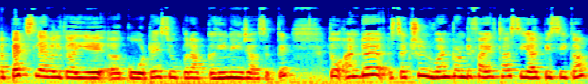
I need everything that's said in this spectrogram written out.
अपेक्स लेवल का ये कोर्ट है, इससे ऊपर आप कहीं नहीं जा सकते। तो अंडर सेक्शन 125 था सीआरपीसी का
